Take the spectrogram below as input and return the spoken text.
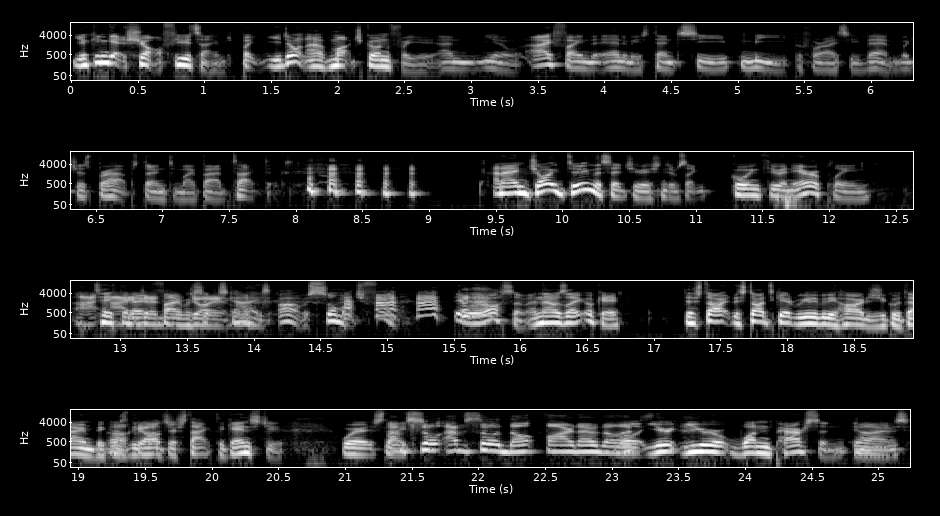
you can get shot a few times, but you don't have much going for you. And, you know, I find that enemies tend to see me before I see them, which is perhaps down to my bad tactics. and I enjoyed doing the situations. It was like going through an airplane, I- taking I out five or six it. guys. Oh, it was so much fun. they were awesome. And I was like, okay, they start they start to get really, really hard as you go down because Oh, the God. odds are stacked against you. Where it's like I'm so I'm so not far down the well, list. you're you're one person in these,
